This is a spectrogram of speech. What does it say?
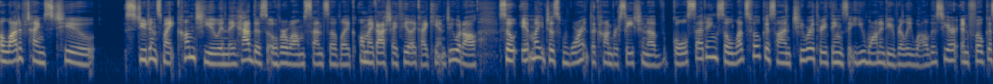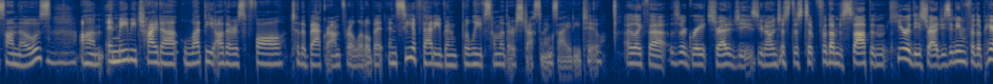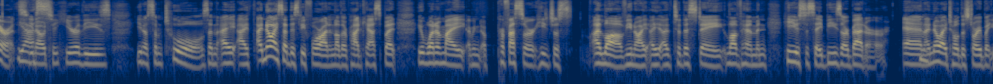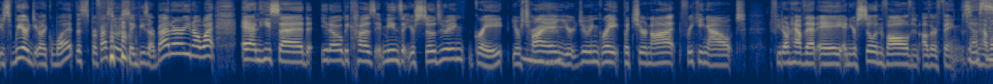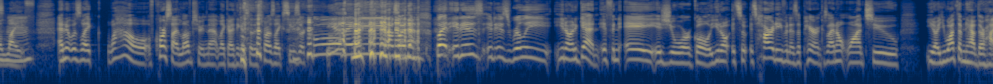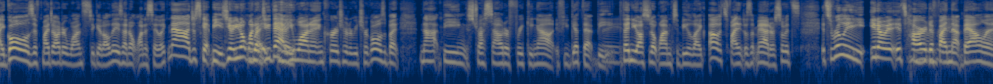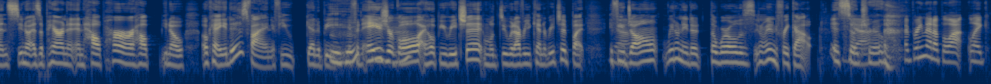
a lot of times, too, students might come to you and they have this overwhelmed sense of like, oh my gosh, I feel like I can't do it all. So it might just warrant the conversation of goal setting. So let's focus on two or three things that you want to do really well this year and focus on those mm-hmm. um, and maybe try to let the others fall to the background for a little bit and see if that even relieves some of their stress and anxiety too. I like that. Those are great strategies, you know, and just this to for them to stop and hear these strategies, and even for the parents, yes. you know, to hear these, you know, some tools. And I, I, I know I said this before on another podcast, but you know, one of my, I mean, a professor, he just I love, you know, I, I, to this day love him, and he used to say bees are better, and I hmm. know I told the story, but it's weird. You're like, what? This professor was saying bees are better, you know what? And he said, you know, because it means that you're still doing great. You're trying, mm-hmm. you're doing great, but you're not freaking out if you don't have that A and you're still involved in other things. Yes. You have a mm-hmm. life. And it was like, wow, of course I loved hearing that. Like I think I said this before, I was like, C's are cool, yeah. maybe. I like. But it is it is really, you know, and again, if an A is your goal, you know, it's it's hard even as a parent because I don't want to you know, you want them to have their high goals. If my daughter wants to get all A's, I don't want to say like, nah, just get B's. You know, you don't want right, to do that. Right. You want to encourage her to reach her goals, but not being stressed out or freaking out if you get that B. Right. Then you also don't want them to be like, oh, it's fine, it doesn't matter. So it's it's really, you know, it's hard mm-hmm, to find that balance, you know, as a parent and, help her help, you know, okay, it is fine if you get a B. Mm-hmm. If an A is your mm-hmm. goal, I hope you reach it and we'll do whatever you can to reach it. But if yeah. you don't, we don't need to the world is you know, we need to freak out. It's so yeah. true. I bring that up a lot. Like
